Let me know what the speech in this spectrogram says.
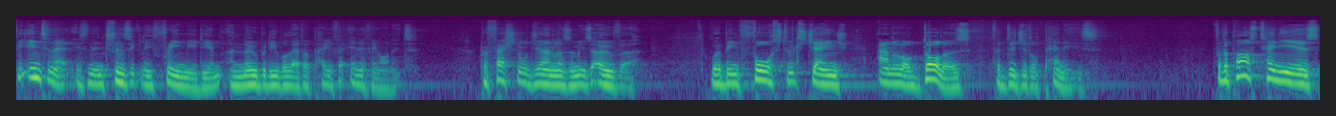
The internet is an intrinsically free medium and nobody will ever pay for anything on it. Professional journalism is over. We're being forced to exchange analogue dollars for digital pennies. For the past 10 years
